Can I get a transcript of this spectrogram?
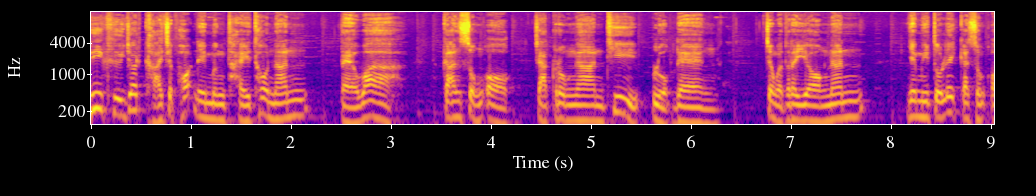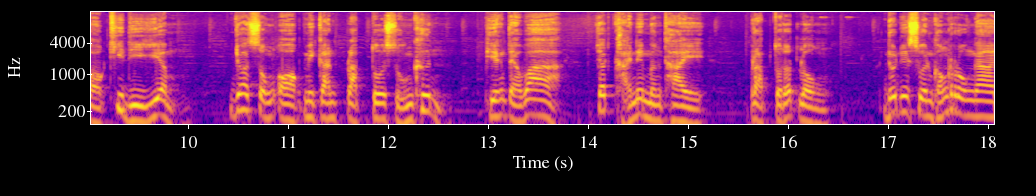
นี่คือยอดขายเฉพาะในเมืองไทยเท่านั้น แต่ว่า การส่งออกจากโรงงานที่ปลวกแดง จังหวัดระยองนั้น ยังมีตัวเลขการส่งออกที่ดีเยี่ยม ยอดส่งออกมีการปรับตัวสูงขึ้น เพียงแต่ว่ายอดขายในเมืองไทยปรับตัวลดลง โดยในส่วนของโรงงาน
